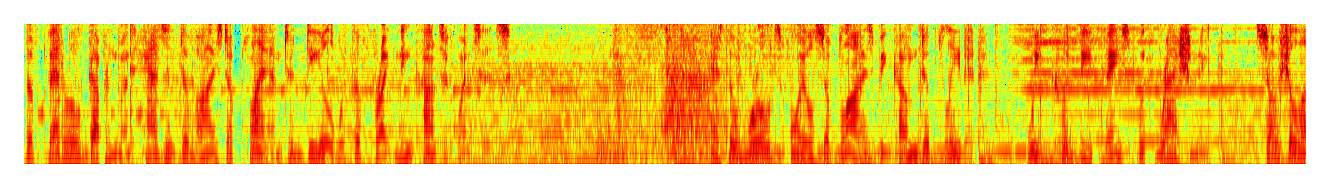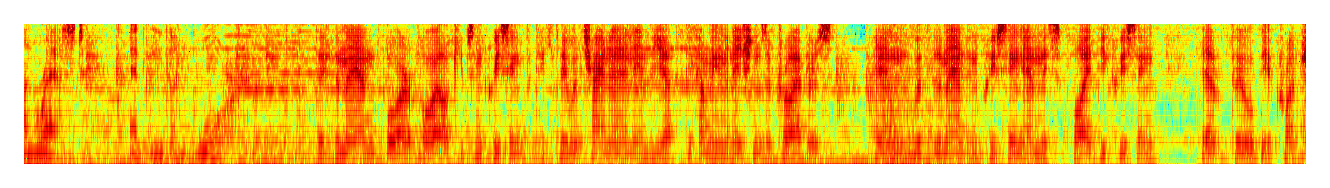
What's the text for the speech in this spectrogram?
the federal government hasn't devised a plan to deal with the frightening consequences. As the world's oil supplies become depleted, we could be faced with rationing, social unrest, and even war. The demand for oil keeps increasing, particularly with China and India becoming nations of drivers. And with the demand increasing and the supply decreasing, there, there will be a crunch.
